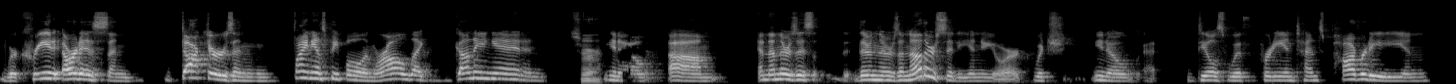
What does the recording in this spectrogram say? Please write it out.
we're creative artists and doctors and finance people and we're all like gunning it and sure. you know um and then there's this then there's another city in new york which you know deals with pretty intense poverty and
